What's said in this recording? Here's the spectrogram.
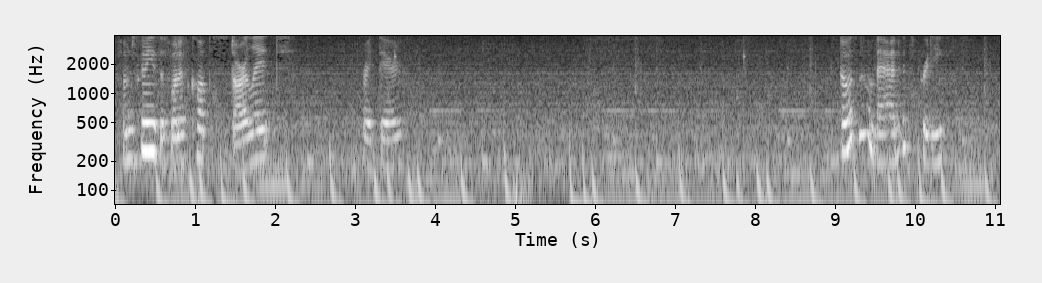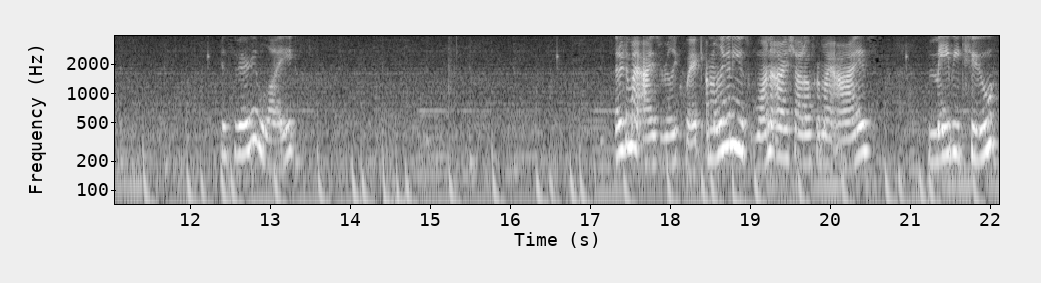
So I'm just gonna use this one. It's called Starlit right there. Oh, it's not bad. It's pretty. It's very light. Gonna do my eyes really quick. I'm only gonna use one eyeshadow for my eyes, maybe two.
